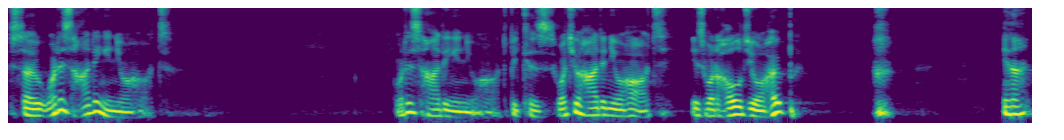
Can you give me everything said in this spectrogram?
So, what is hiding in your heart? What is hiding in your heart? Because what you hide in your heart is what holds your hope you know,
